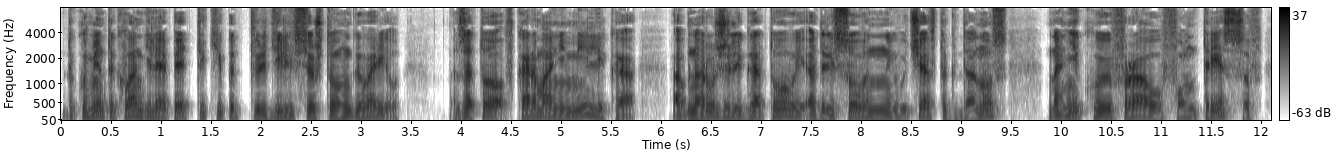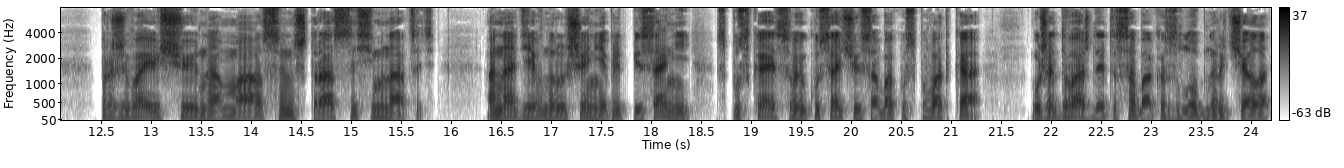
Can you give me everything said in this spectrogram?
Документы Квангеля опять-таки подтвердили все, что он говорил. Зато в кармане Миллика – обнаружили готовый, адресованный в участок донос на некую фрау фон Трессов, проживающую на Маасенштрассе, 17. Она, де в нарушение предписаний, спускает свою кусачую собаку с поводка. Уже дважды эта собака злобно рычала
